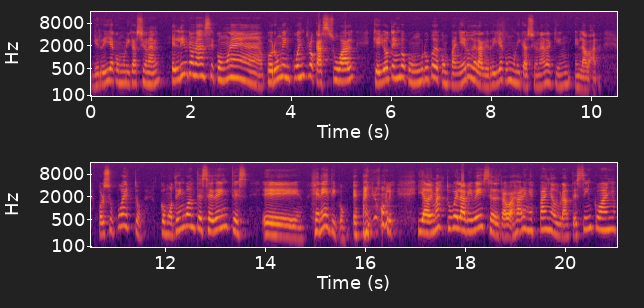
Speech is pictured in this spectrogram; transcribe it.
guerrilla comunicacional. El libro nace una, por un encuentro casual que yo tengo con un grupo de compañeros de la guerrilla comunicacional aquí en, La Habana. Por supuesto, como tengo antecedentes eh, genéticos españoles y además tuve la vivencia de trabajar en España durante cinco años,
